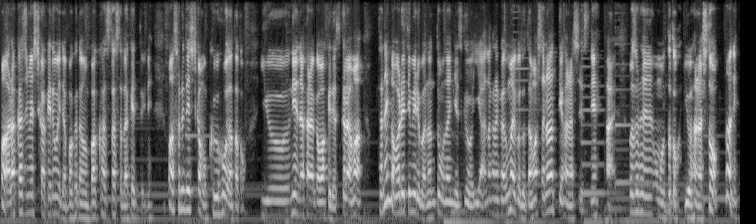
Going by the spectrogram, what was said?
まあ、あらかじめ仕掛けておいた爆弾を爆発させただけというね、まあ、それでしかも空砲だったというね、なかなかわけですから、まあ、種が割れてみればなんともないんですけど、いや、なかなかうまいこと騙したなっていう話ですですね。はい。まあ、その辺思ったという話と、まあね、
